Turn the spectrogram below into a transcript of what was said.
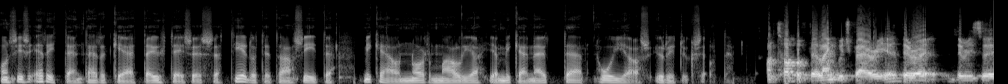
On siis erittäin tärkeää, että yhteisöissä tiedotetaan siitä, mikä on normaalia ja mikä näyttää huijausyritykseltä. On top of the language barrier, there, are, there is a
